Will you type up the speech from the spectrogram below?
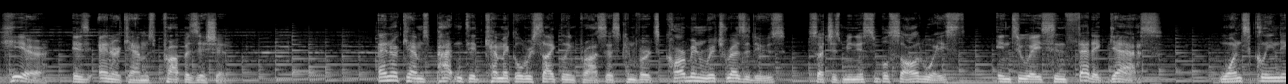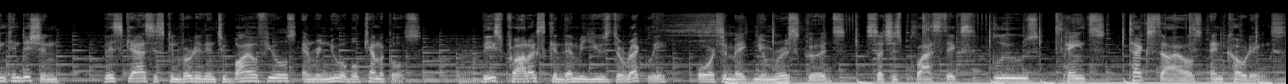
Here is Enerkem's proposition. Enerkem's patented chemical recycling process converts carbon-rich residues, such as municipal solid waste, into a synthetic gas. Once cleaned and conditioned, this gas is converted into biofuels and renewable chemicals. These products can then be used directly or to make numerous goods such as plastics, glues, paints, textiles, and coatings.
